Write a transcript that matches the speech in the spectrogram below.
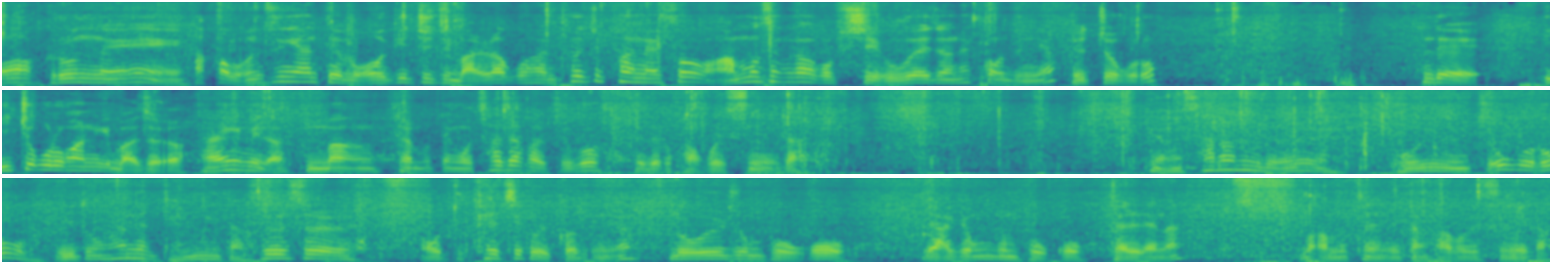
와 그렇네. 아까 원숭이한테 먹이 주지 말라고 한 표지판에서 아무 생각 없이 우회전 했거든요? 이쪽으로 근데 이쪽으로 가는 게 맞아요. 다행입니다. 금방 잘못된 거 찾아가지고 제대로 가고 있습니다. 그냥 사람들 보이는 쪽으로 이동하면 됩니다. 슬슬 어둑해지고 있거든요. 노을 좀 보고 야경 좀 보고 될래나? 뭐 아무튼 일단 가보겠습니다.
